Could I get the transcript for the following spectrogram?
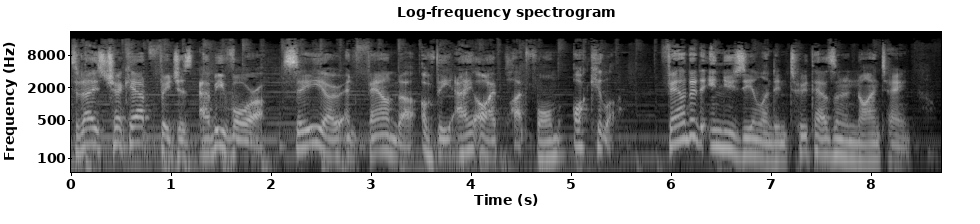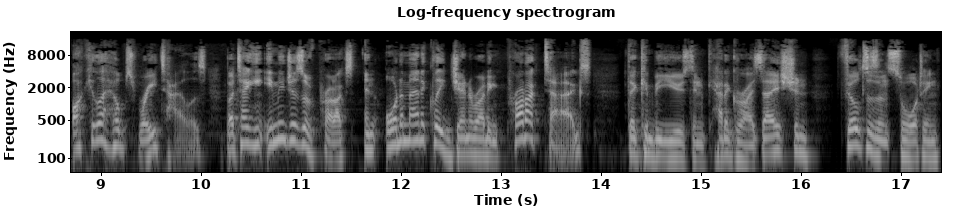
Today's checkout features Abby Vora, CEO and founder of the AI platform Ocula. Founded in New Zealand in 2019, Ocula helps retailers by taking images of products and automatically generating product tags that can be used in categorization, filters and sorting,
